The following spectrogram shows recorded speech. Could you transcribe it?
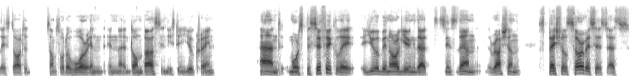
They started some sort of war in, in uh, Donbass, in eastern Ukraine. And more specifically, you have been arguing that since then, the Russian special services, as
